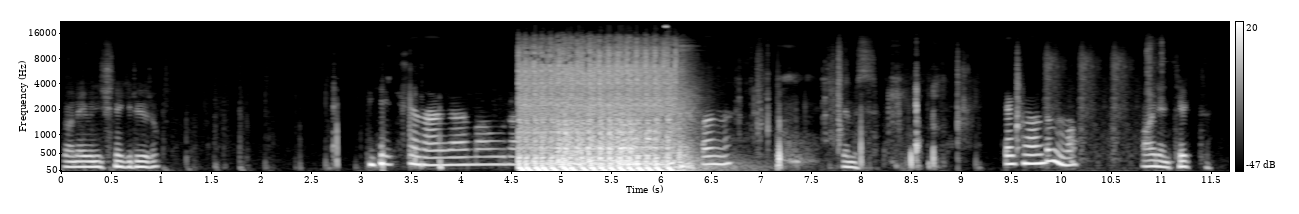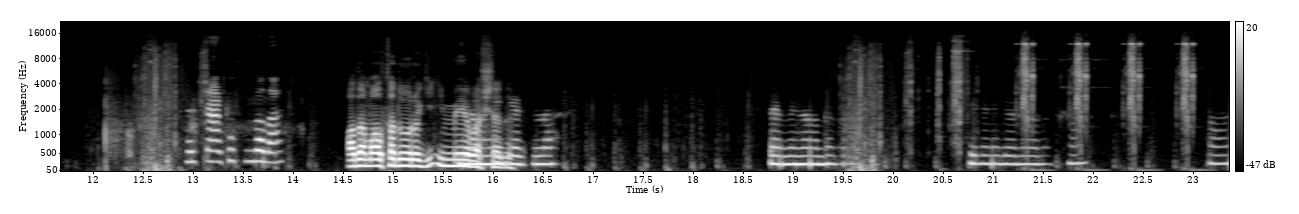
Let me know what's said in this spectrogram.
Şu an evin içine giriyorum. İki kişiler galiba uğraş. Ölme. Temiz. Tek öldün mü? Aynen tekti. Taşın arkasındalar. Adam alta doğru gi- inmeye Binaya başladı. Girdiler. İşte binada da. Birini görüyorum şu an. Tamam.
